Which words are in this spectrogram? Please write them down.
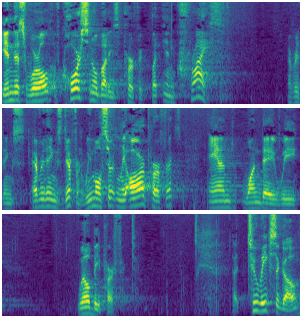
In this world, of course, nobody's perfect. But in Christ, Everything's, everything's different. We most certainly are perfect, and one day we will be perfect. Uh, two weeks ago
